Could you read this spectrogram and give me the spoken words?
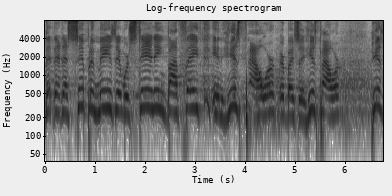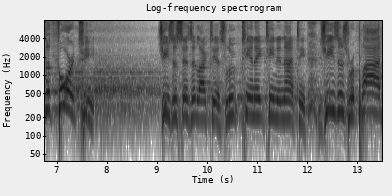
that, that, that simply means that we're standing by faith in His power. Everybody say His power, His authority. Jesus says it like this Luke 10 18 and 19. Jesus replied,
